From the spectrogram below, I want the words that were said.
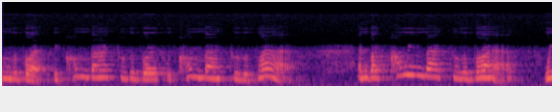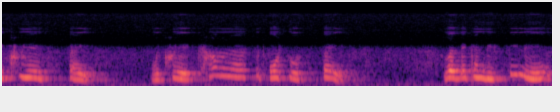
on the breath, we come back to the breath, we come back to the breath. And by coming back to the breath, we create space we create calmness but also space. That there can be feelings,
